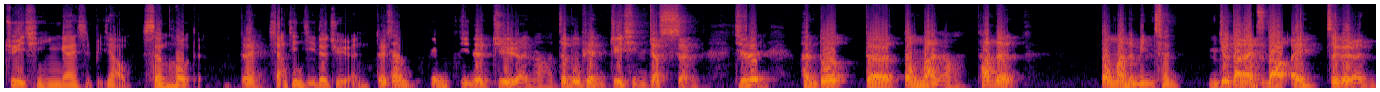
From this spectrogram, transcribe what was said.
剧情应该是比较深厚的。对，像晋级的巨人，对，像晋级的巨人啊，这部片剧情比较深。其实很多的动漫啊，它的动漫的名称你就大概知道，哎，这个人。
